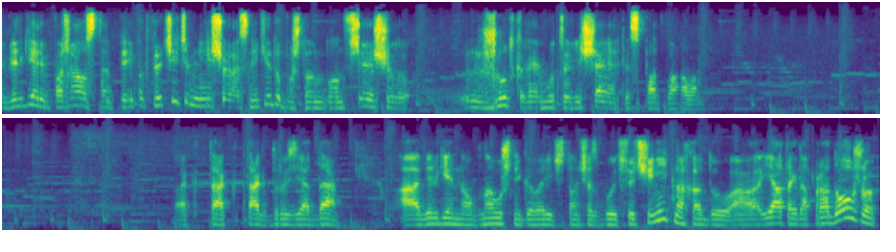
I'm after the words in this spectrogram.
Вильгельм, пожалуйста, переподключите мне еще раз Никиту, потому что он, он все еще жутко как будто вещает из подвала. Так, так, так, друзья, да. А Вильгельм нам в наушник говорит, что он сейчас будет все чинить на ходу, а я тогда продолжу.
